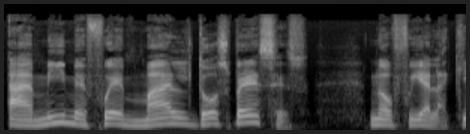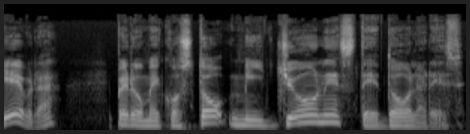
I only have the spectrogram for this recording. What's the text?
A mí me fue mal dos veces. No fui a la quiebra, pero me costó millones de dólares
